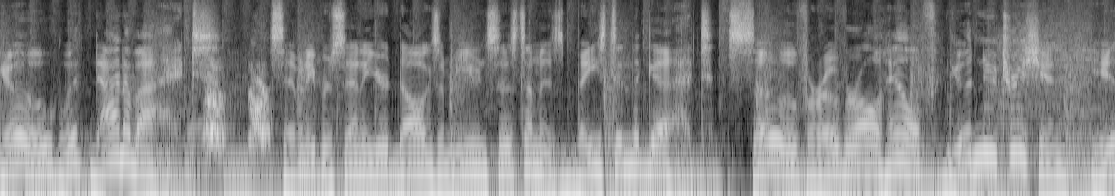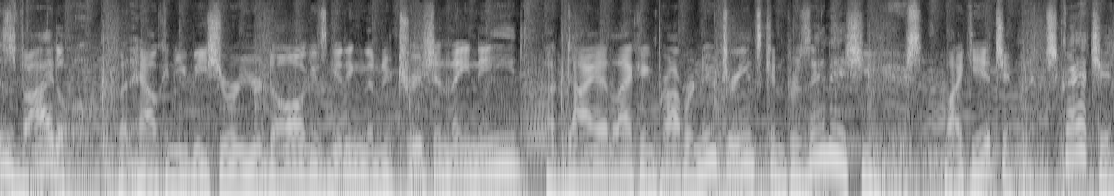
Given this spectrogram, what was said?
Go with Dinovite. 70% of your dog's immune system is based in the gut. So, for overall health, good nutrition is vital. But how can you be sure your dog is getting the nutrition they need? A diet lacking proper nutrients can present issues like itching, scratching,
